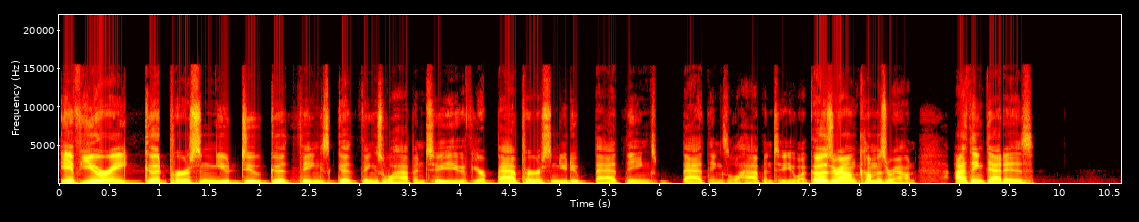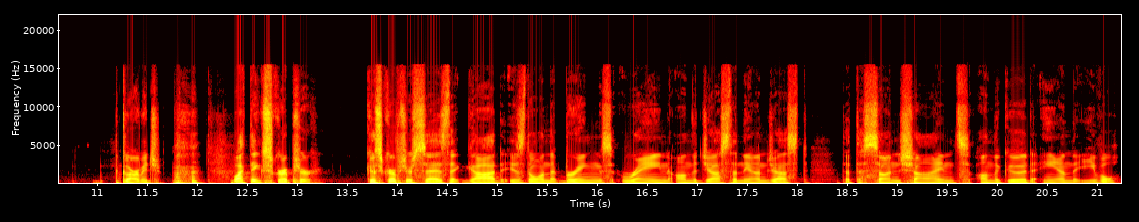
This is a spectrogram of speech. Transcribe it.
if you're a good person, you do good things, good things will happen to you. If you're a bad person, you do bad things, bad things will happen to you. What goes around comes around. I think that is garbage. Well, I think scripture, because scripture says that God is the one that brings rain on the just and the unjust, that the sun shines on the good and the evil.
